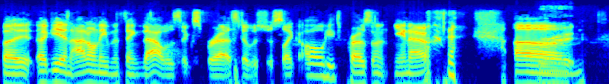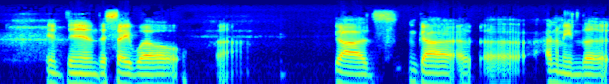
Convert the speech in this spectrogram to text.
But again, I don't even think that was expressed. It was just like, oh, he's present, you know. um, Right. And then they say, well, uh, God's God. Uh, I mean, the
